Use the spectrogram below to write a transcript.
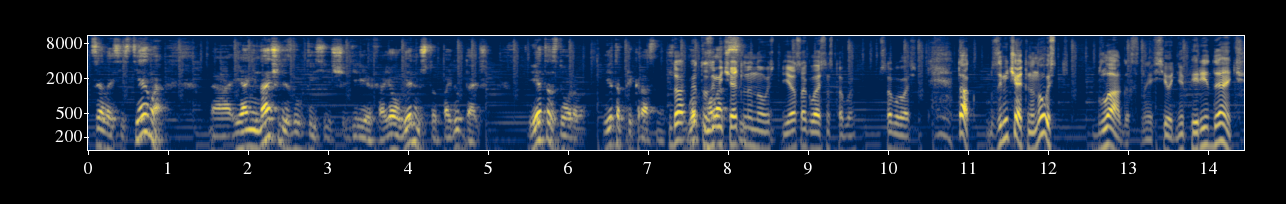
целая система, э, и они начали с 2000 деревьев, а я уверен, что пойдут дальше. И это здорово, и это прекрасно. Да, вот это молодцы. замечательная новость. Я согласен с тобой. Согласен. Так, замечательная новость. Благостная сегодня передача.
